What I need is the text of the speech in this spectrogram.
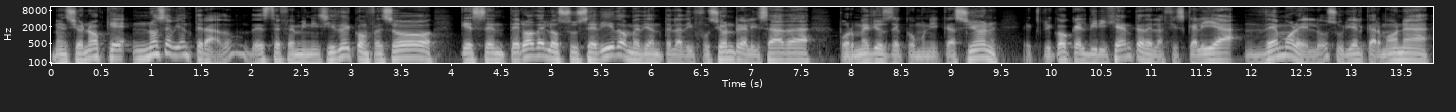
mencionó que no se había enterado de este feminicidio y confesó que se enteró de lo sucedido mediante la difusión realizada por medios de comunicación. Explicó que el dirigente de la Fiscalía de Morelos, Uriel Carmona,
